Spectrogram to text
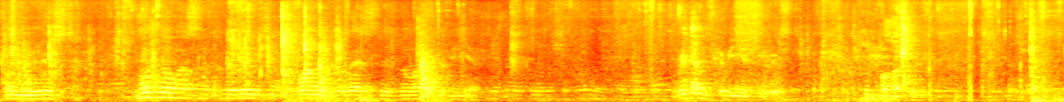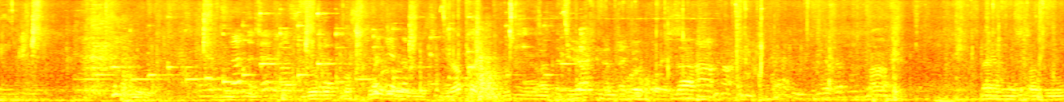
Пане юрист, можна вас на хвилинку пана довести до вас в кабінет? Вийдемо в кабінет юриста. Тут багато людей. Дуже прослухали. Я так Дай мені сразу мені.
